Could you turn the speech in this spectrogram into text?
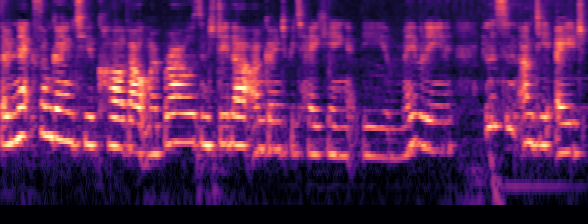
So next I'm going to carve out my brows and to do that I'm going to be taking the Maybelline Instant Anti-Age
